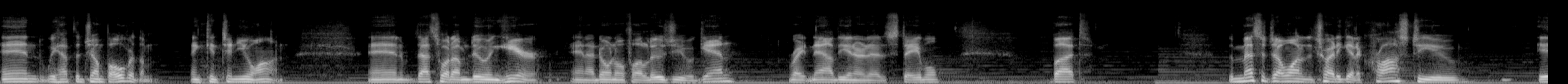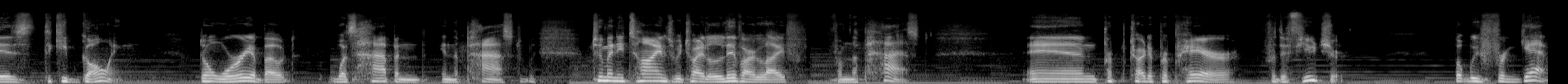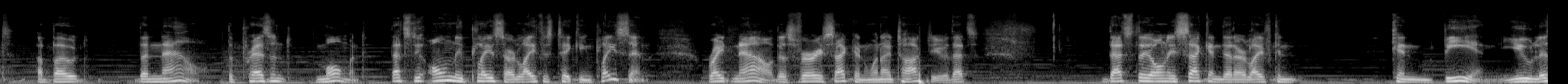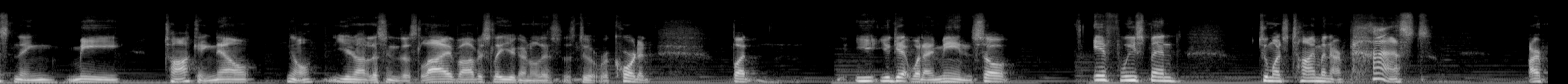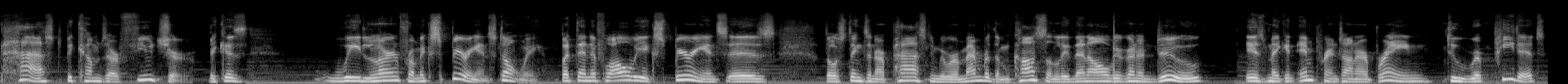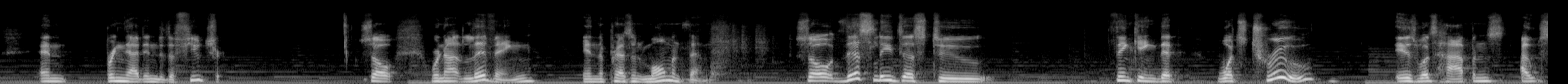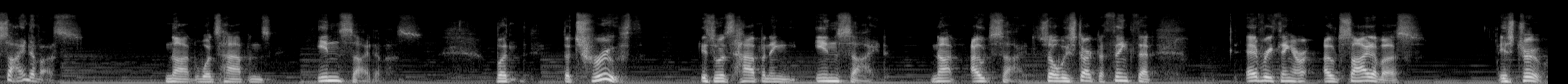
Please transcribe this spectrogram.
and we have to jump over them and continue on. And that's what I'm doing here and I don't know if I'll lose you again. Right now, the internet is stable. But the message I wanted to try to get across to you is to keep going. Don't worry about what's happened in the past. Too many times we try to live our life from the past and pre- try to prepare for the future. But we forget about the now, the present moment, that's the only place our life is taking place in. Right now, this very second when I talk to you, that's that's the only second that our life can can be in. You listening, me talking. Now, you know, you're not listening to this live, obviously, you're gonna listen, let's do it recorded. But you, you get what I mean. So if we spend too much time in our past, our past becomes our future because we learn from experience, don't we? But then if all we experience is those things in our past and we remember them constantly, then all we're going to do is make an imprint on our brain to repeat it and bring that into the future. So we're not living in the present moment then. So this leads us to thinking that what's true is what happens outside of us not what happens inside of us. But the truth is what's happening inside, not outside. So we start to think that everything outside of us is true.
